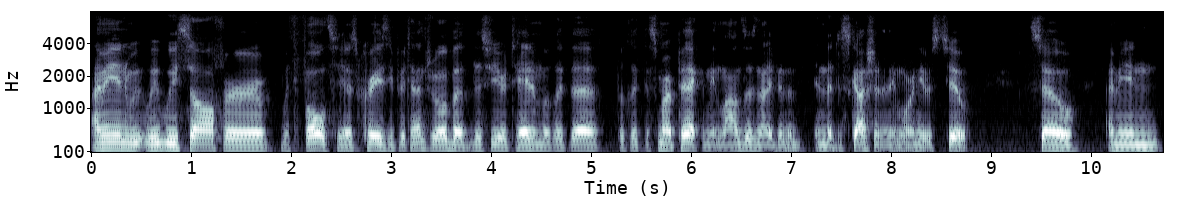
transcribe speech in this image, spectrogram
I mean, we, we saw for with Fultz, he has crazy potential, but this year Tatum looked like the looked like the smart pick. I mean, Lonzo's not even in the discussion anymore, and he was too. So, I mean,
